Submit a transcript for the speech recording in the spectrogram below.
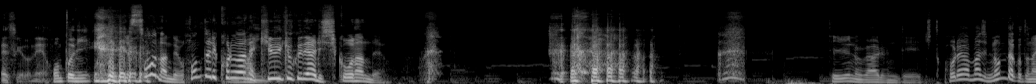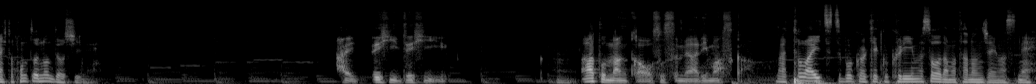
ですけどね、本当に。いやそうなんだよ。本当にこれはね究極であり思考なんだよ。っていうのがあるんでちょっとこれはマジ飲んだことない人本当に飲んでほしいね、はい、ぜひぜひ。うん。あとなんかおすすめありますか？まあ、とは言いつつ僕は結構クリームソーダも頼んじゃいますね。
